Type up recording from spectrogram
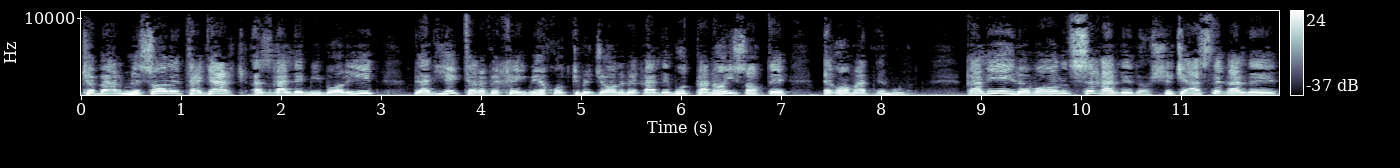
که بر مثال تگرک از قله میبارید در یک طرف خیمه خود که به جانب قله بود پناهی ساخته اقامت نمود. قلعه ایروان سه قلعه داشت. یکی اصل قلعه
